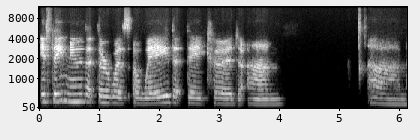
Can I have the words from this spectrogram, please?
if they knew that there was a way that they could um, um,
